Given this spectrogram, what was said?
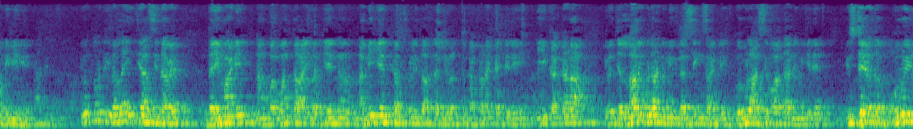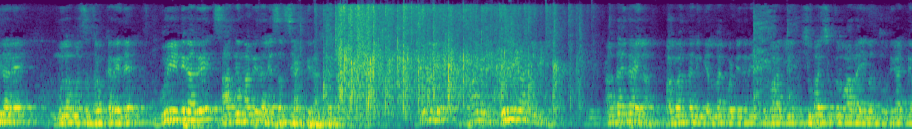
ಹುಡುಗಿಗೆ. ಇವತ್ತು ನೋಡ್ರಿ, ಇವೆಲ್ಲ ಇತಿಹಾಸ ಇದಾವೆ. ದಯಮಾಡಿ, ನಾನ್ ಭಗವಂತ, ಇವತ್ತೇನು, ನಮಗೇನ್ ಖರ್ಚುಗಳಿದ್ದು ಅದ್ರಲ್ಲಿ ಇವತ್ತು ಕಟ್ಟಡ ಕಟ್ಟಿದೀವಿ. ಈ ಕಟ್ಟಡ ಇವತ್ತು ಎಲ್ಲಾರು ಕೂಡ ನಿಮಗೆ ಬ್ಲೆಸ್ಸಿಂಗ್ಸ್ ಆಗ್ಲಿ, ಗುರುಗಳ ಆಶೀರ್ವಾದ ನಿಮಗಿದೆ. ಇಷ್ಟೇ ಅದು ಗುರು ಇದ್ದಾರೆ, ಮೂಲಭೂತ ಸೌಕರ್ಯ ಇದೆ. ಗುರಿ ಇಟ್ಕೊಂಡ್ರಿ ಸಾಧನೆ ಮಾಡ್ರಿ, ಇದ್ರಲ್ಲಿ ಯಶಸ್ವಿ ಆಗ್ತೀರಾ? ಅಷ್ಟೇ ಗುರಿ ಸಾಧನೆ, ಗುರಿ ಇಲ್ಲ ನಿಮಗೆ. ಅರ್ಥ ಇದ್ದ ಇಲ್ಲ? ಭಗವಂತ ನಿಮ್ಗೆಲ್ಲ ಕೊಟ್ಟಿದ್ದಾನೆ. ಶುಭ ಆಗ್ಲಿ. ಶುಭ ಶುಕ್ರವಾರ ಇವತ್ತು ಉದ್ಘಾಟನೆ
